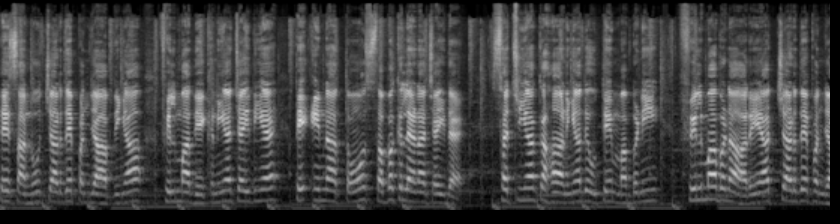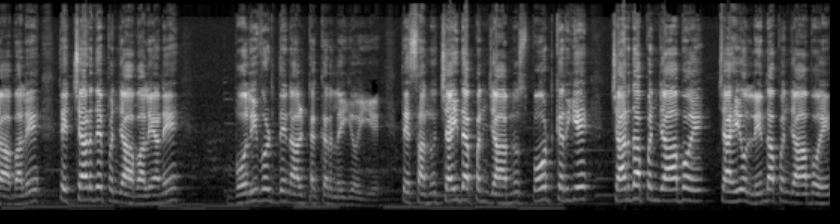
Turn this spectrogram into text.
ਤੇ ਸਾਨੂੰ ਚੜ੍ਹਦੇ ਪੰਜਾਬ ਦੀਆਂ ਫਿਲਮਾਂ ਦੇਖਣੀਆਂ ਚਾਹੀਦੀਆਂ ਹੈ ਤੇ ਇਹਨਾਂ ਤੋਂ ਸਬਕ ਲੈਣਾ ਚਾਹੀਦਾ ਹੈ। ਸੱਚੀਆਂ ਕਹਾਣੀਆਂ ਦੇ ਉੱਤੇ ਮਬਣੀ ਫਿਲਮਾਂ ਬਣਾ ਰਹੇ ਆ ਚੜ੍ਹਦੇ ਪੰਜਾਬ ਵਾਲੇ ਤੇ ਚੜ੍ਹਦੇ ਪੰਜਾਬ ਵਾਲਿਆਂ ਨੇ ਬਾਲੀਵੁੱਡ ਦੇ ਨਾਲ ਟੱਕਰ ਲਈ ਹੋਈ ਏ। ਤੇ ਸਾਨੂੰ ਚਾਹੀਦਾ ਪੰਜਾਬ ਨੂੰ ਸਪੋਰਟ ਕਰੀਏ, ਚੜ੍ਹਦਾ ਪੰਜਾਬ ਹੋਏ, ਚਾਹੇ ਉਹ ਲਹਿੰਦਾ ਪੰਜਾਬ ਹੋਏ,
